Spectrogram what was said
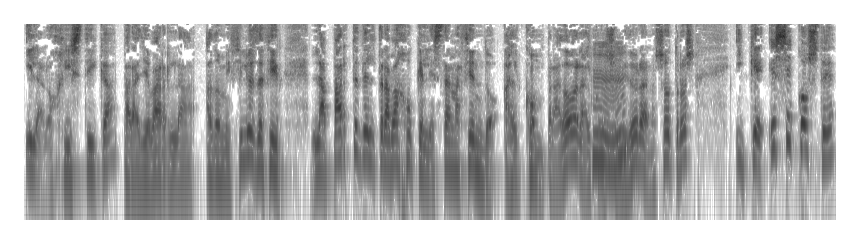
y la logística para llevarla a domicilio, es decir, la parte del trabajo que le están haciendo al comprador, al consumidor, a nosotros, y que ese coste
